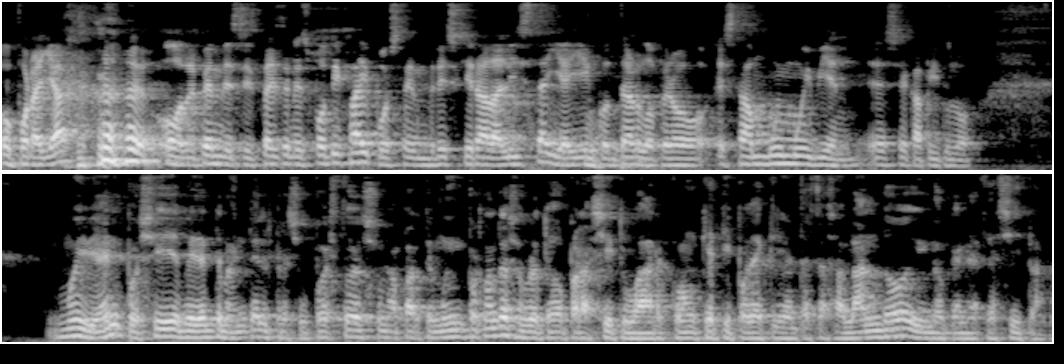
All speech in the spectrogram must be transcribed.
O por o allá, o depende, si estáis en Spotify, pues tendréis que ir a la lista y ahí encontrarlo, pero está muy muy bien ese capítulo. Muy bien, pues sí, evidentemente el presupuesto es una parte muy importante, sobre todo para situar con qué tipo de cliente estás hablando y lo que necesita.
